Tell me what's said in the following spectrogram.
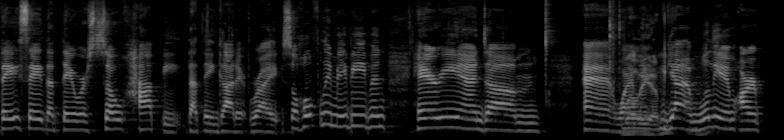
They say that they were so happy that they got it right. So hopefully, maybe even Harry and. Um, and why am I- William. yeah, and William are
